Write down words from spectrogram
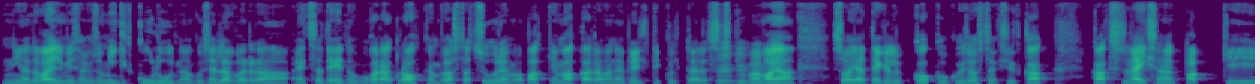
nii-öelda valmis, aga sul on mingid kulud nagu selle võrra, et sa teed nagu korraga rohkem või ostad suurema paki makarone piltlikult öeldes, sest mm. -hmm. juba on vaja, sa hoiad tegelikult kokku, kui sa ostaksid kak-, kaks väiksemat pakki,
